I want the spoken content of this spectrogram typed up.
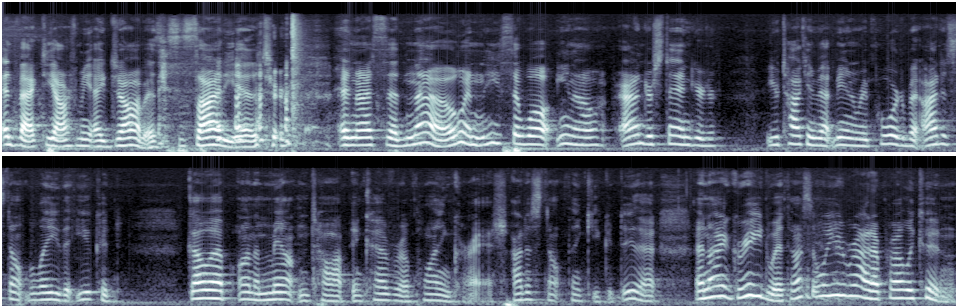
in fact, he offered me a job as a society editor, and I said no. And he said, "Well, you know, I understand you're you're talking about being a reporter, but I just don't believe that you could." Go up on a mountaintop and cover a plane crash. I just don't think you could do that. And I agreed with him. I said, Well, you're right, I probably couldn't.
